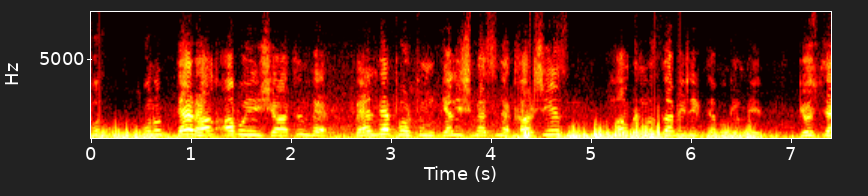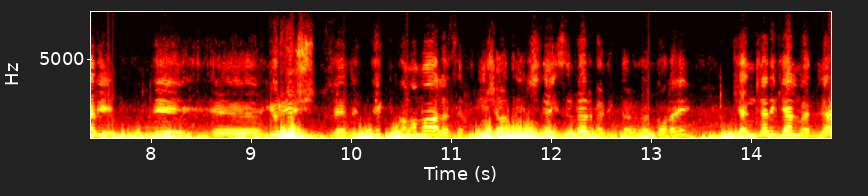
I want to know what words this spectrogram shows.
Bu, bunu derhal Abu İnşaat'ın ve Belde Port'un gelişmesine karşıyız. Halkımızla birlikte bugün bir gösteri, bir e, yürüyüş düzenledik ama maalesef inşaatın içine izin vermediklerinden dolayı kendileri gelmediler.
